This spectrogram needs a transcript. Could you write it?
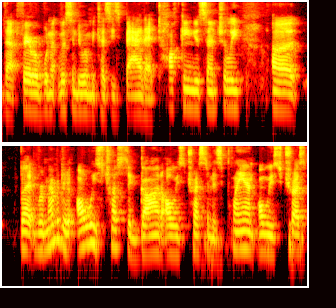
that Pharaoh wouldn't listen to him because he's bad at talking, essentially. Uh, but remember to always trust in God, always trust in His plan, always trust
